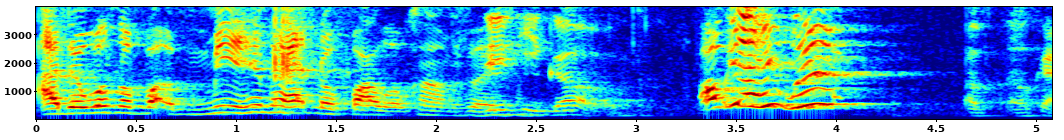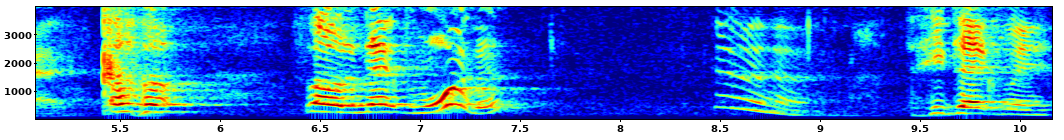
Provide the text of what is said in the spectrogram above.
I there was no. Me and him had no follow up conversation. Did he go? Oh Oh, yeah, he went. Oh, okay. So the next morning, he texted me,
